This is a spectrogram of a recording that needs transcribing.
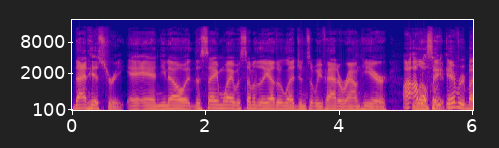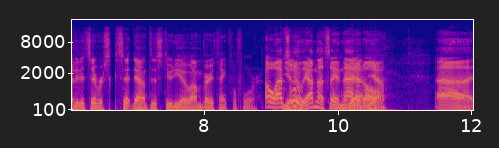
that history and, and you know the same way with some of the other legends that we've had around here I, gonna say everybody that's ever sat down at this studio, I'm very thankful for. Oh, absolutely. You know. I'm not saying that Yeah, at all. yeah. Uh,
